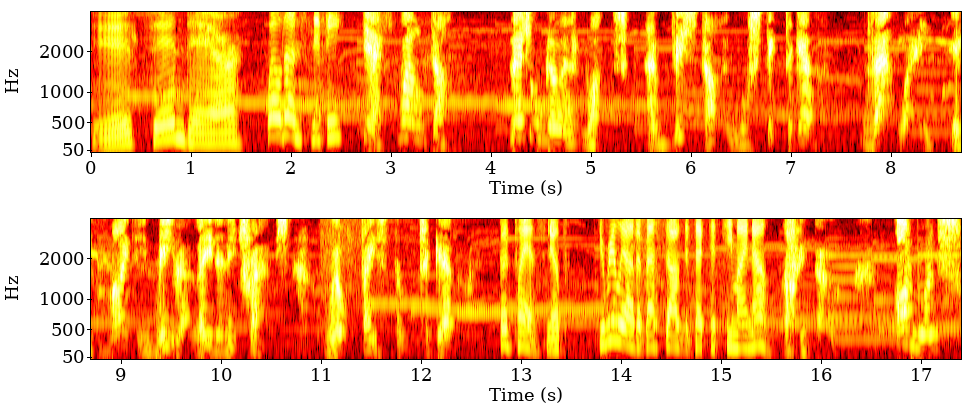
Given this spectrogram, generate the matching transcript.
It's in there. Well done, Sniffy. Yes, well done. Let's all go in at once, and this time we'll stick together. That way, if Mighty Mila laid any traps, we'll face them together. Good plan, Snoop. You really are the best dog detective team I know. I know. Onwards.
